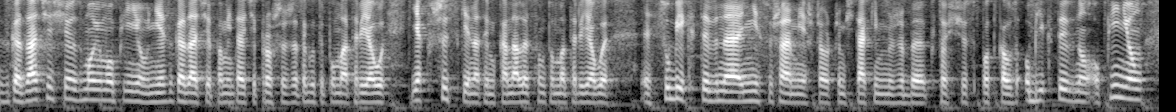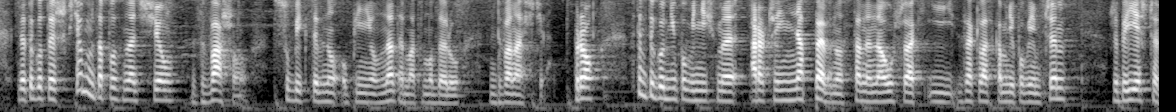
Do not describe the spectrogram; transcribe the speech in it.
Zgadzacie się z moją opinią, nie zgadzacie? Pamiętajcie proszę, że tego typu materiały, jak wszystkie na tym kanale, są to materiały e, subiektywne. Nie słyszałem jeszcze o czymś takim, żeby ktoś się spotkał z obiektywną opinią. Dlatego też chciałbym zapoznać się z Waszą subiektywną opinią na temat modelu 12 Pro. W tym tygodniu powinniśmy, a raczej na pewno stanę na uszach i zaklaskam, nie powiem czym, żeby jeszcze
